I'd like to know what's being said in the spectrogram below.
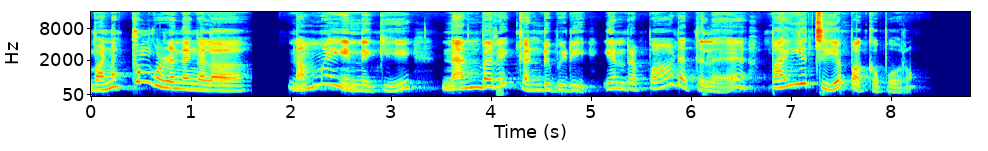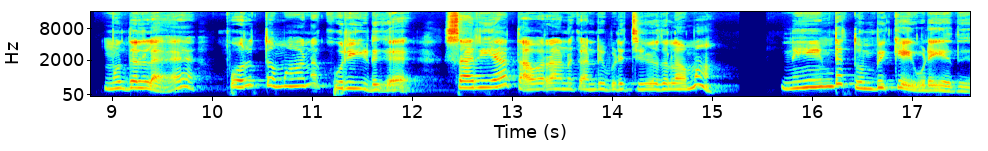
வணக்கம் குழந்தைங்களா. நம்ம இன்னைக்கு நண்பரை கண்டுபிடி என்ற பாடத்தில் பயிற்சியை பார்க்க போகிறோம் முதல்ல பொருத்தமான குறியீடுக. சரியா தவறான்னு கண்டுபிடிச்சு எழுதலாமா? நீண்ட தும்பிக்கை உடையது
